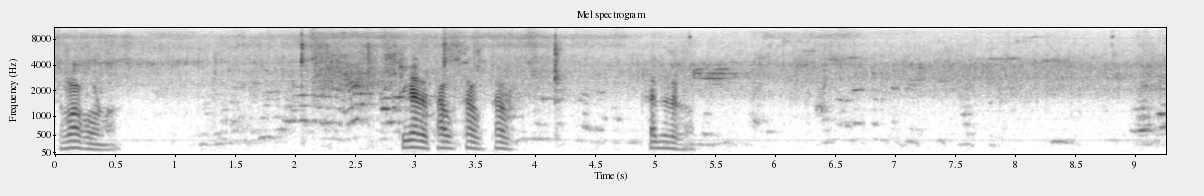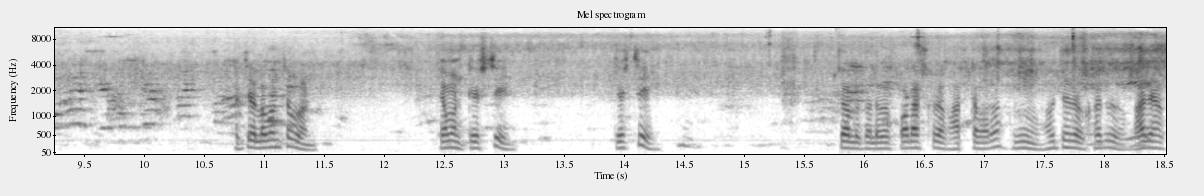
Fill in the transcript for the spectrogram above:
তোমার করো না। ঠিক আছে থাক থাক থাক। খাইতে দেখো। হচ্ছে লবণ চবন কেমন টেস্টি টেস্টি চলো তাহলে এবার পড়াশ করে ভাতটা পারো হুম হতে হোক হতে থাক ভাজা হোক।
